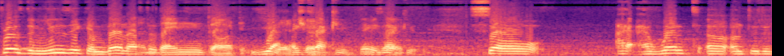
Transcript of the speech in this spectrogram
first the music, and then after and then God. Yeah, exactly, exactly. So I, I went uh, onto the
